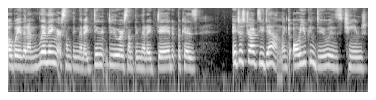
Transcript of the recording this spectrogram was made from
a way that I'm living or something that I didn't do or something that I did because it just drags you down. Like all you can do is change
